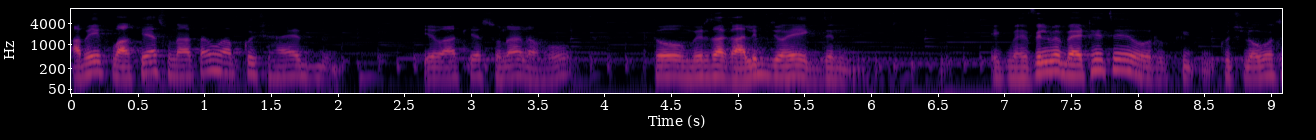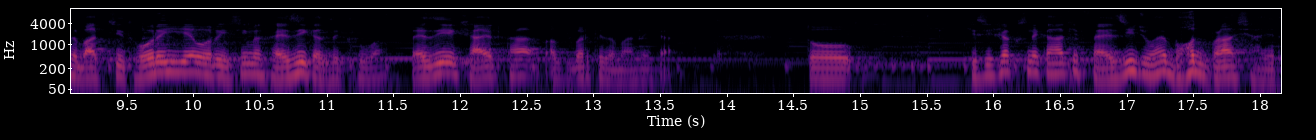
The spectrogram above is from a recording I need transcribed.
अब एक वाक़ सुनाता हूँ, आपको शायद ये वाक़ सुना ना हो। तो मिर्ज़ा गालिब जो है एक दिन एक महफिल में बैठे थे और कुछ लोगों से बातचीत हो रही है और इसी में फैज़ी का ज़िक्र हुआ। फैज़ी एक शायर था अकबर के ज़माने का। तो किसी शख्स ने कहा कि फैज़ी जो है बहुत बड़ा शायर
